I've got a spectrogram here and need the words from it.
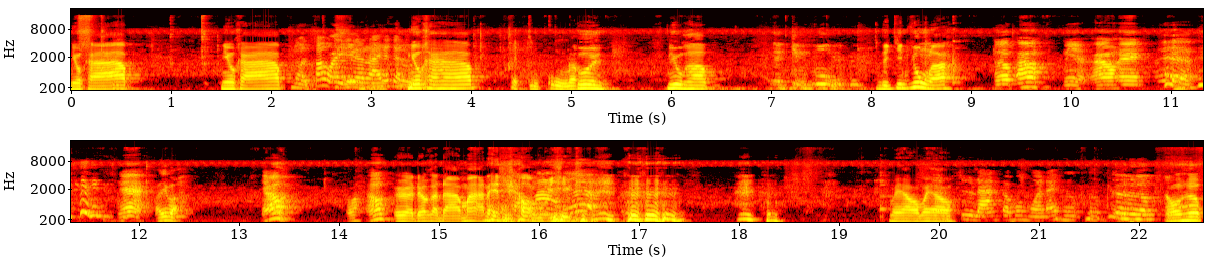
นิวครับ นิวครับ หนวดเข้ากับอะไรอะไรให้กันนิวครับจะกินกุ้งแล้วเฮ้ยนิวครับเด็กกินกุ้งจะกินกุ้งเหรอเออเอาเนี่ยเอาให้เนี่ยไอ้บ่เดี๋ยวเอาเออเดี๋ยวก็ดราม่าในท้องกูอีกไม่เอาไม่เอาชื่อร้านก็บ่มัวได้เฮิบเฮิบเออเอาเฮิบ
